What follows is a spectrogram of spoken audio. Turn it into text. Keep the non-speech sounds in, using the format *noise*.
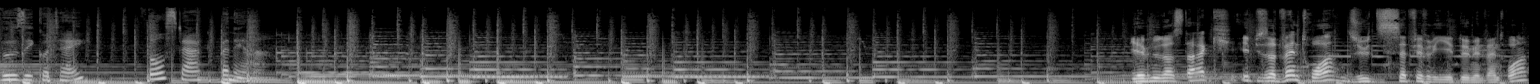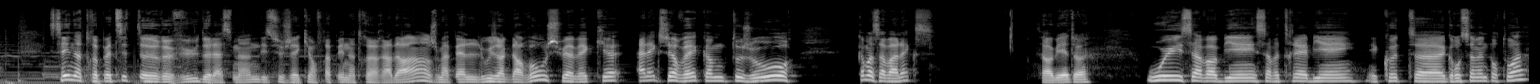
Vous écoutez Full Stack Banana. Bienvenue dans Stack, épisode 23 du 17 février 2023. C'est notre petite revue de la semaine des sujets qui ont frappé notre radar. Je m'appelle Louis-Jacques Darvaux, je suis avec Alex Gervais comme toujours. Comment ça va Alex? Ça va bien toi? Oui, ça va bien, ça va très bien. Écoute, euh, grosse semaine pour toi?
